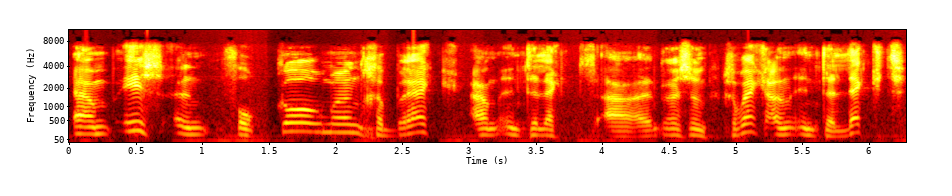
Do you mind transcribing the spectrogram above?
er is een volkomen gebrek aan intellect. Uh, er is een gebrek aan intellect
